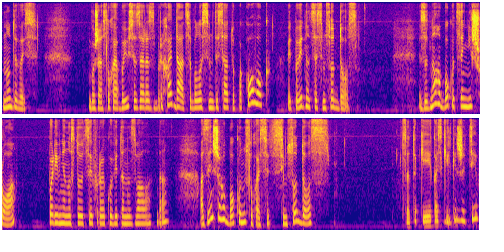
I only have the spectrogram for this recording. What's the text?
ну дивись. Боже, слухай, я боюся зараз збрехати. Да, це було 70 упаковок, відповідно, це 700 доз. З одного боку, це нішо, порівняно з тою цифрою, яку Віта назвала. Да? А з іншого боку, ну слухай, 700 доз це таки якась кількість життів.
